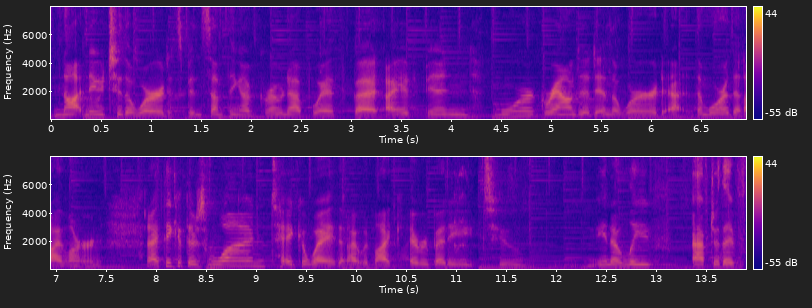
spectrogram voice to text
not new to the Word. It's been something I've grown up with, but I have been more grounded in the Word uh, the more that I learn. And I think if there's one takeaway that I would like everybody to, you know, leave after they've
